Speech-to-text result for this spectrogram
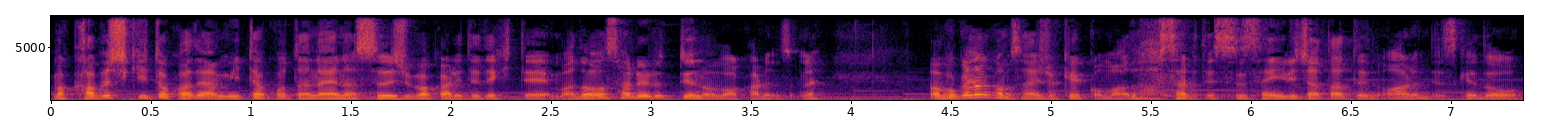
まあ、株式とかでは見たことないような数字ばかり出てきて、惑わされるっていうのはわかるんですよね。まあ、僕なんかも最初結構惑わされて数千入れちゃったっていうのはあるんですけど、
